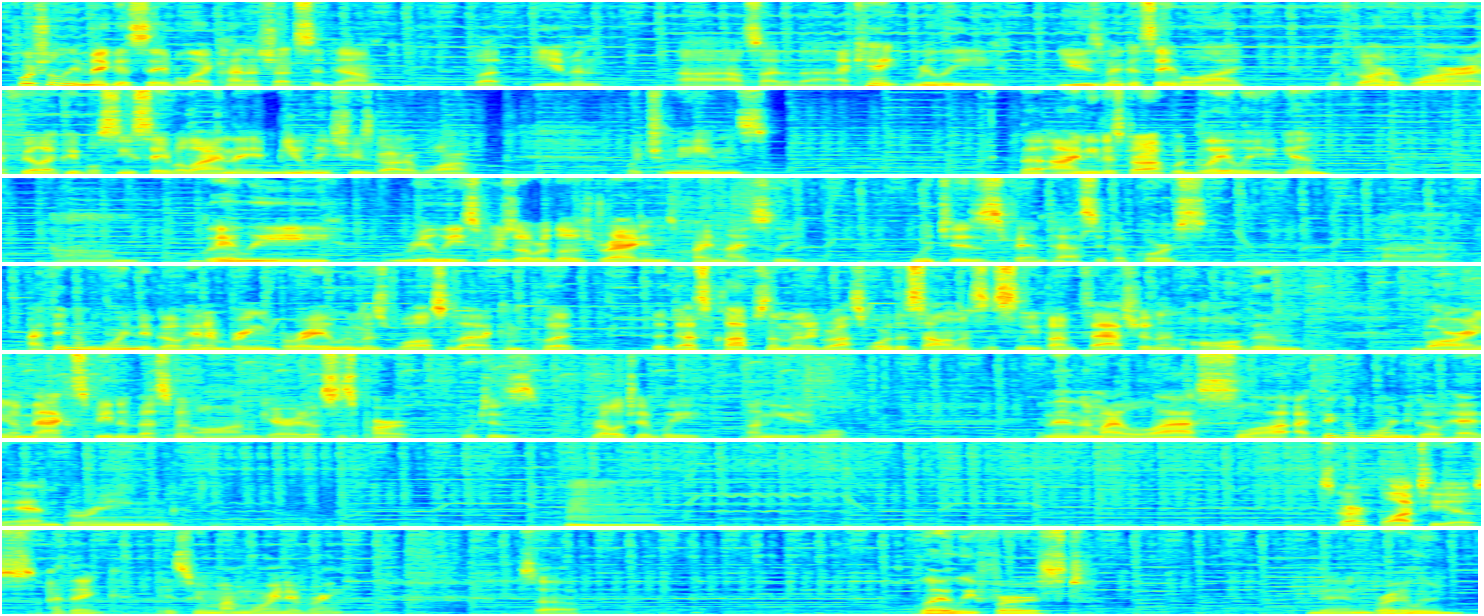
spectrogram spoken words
Fortunately, Mega Sableye kind of shuts it down, but even uh, outside of that, I can't really use Mega Sableye. With Gardevoir, I feel like people see Sableye and they immediately choose Gardevoir, which means that I need to start off with Glalie again. Um, Glalie really screws over those dragons quite nicely, which is fantastic, of course. Uh, I think I'm going to go ahead and bring Breloom as well so that I can put the Dusclops, the Metagross, or the Salamence to sleep. I'm faster than all of them, barring a max speed investment on Gyarados' part, which is relatively unusual. And then in my last slot, I think I'm going to go ahead and bring... Hmm... Scarf Latios, I think, is whom I'm going to bring. So, Glalie first, then Breloom,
